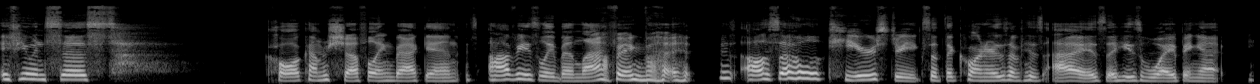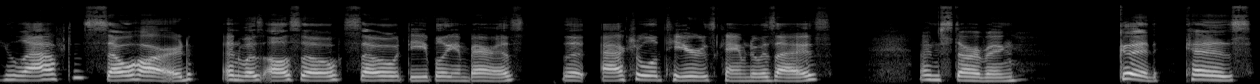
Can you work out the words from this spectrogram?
if you insist. Cole comes shuffling back in. It's obviously been laughing, but there's also tear streaks at the corners of his eyes that he's wiping at he laughed so hard and was also so deeply embarrassed that actual tears came to his eyes. I'm starving. Good, because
